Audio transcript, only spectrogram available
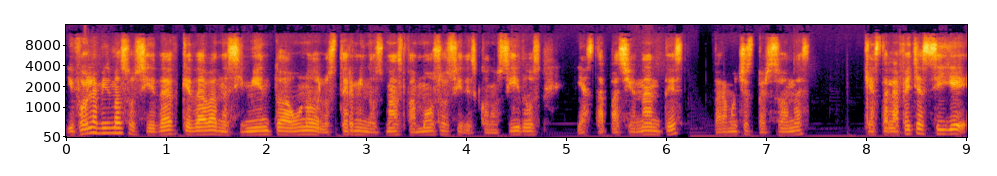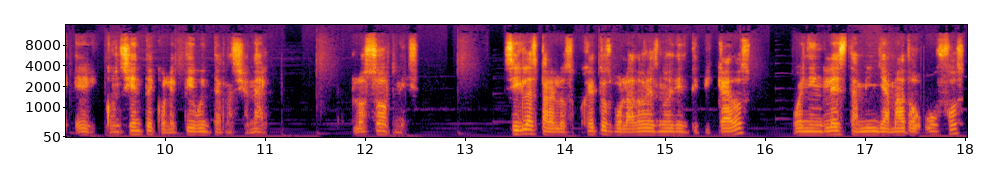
y fue la misma sociedad que daba nacimiento a uno de los términos más famosos y desconocidos y hasta apasionantes para muchas personas que hasta la fecha sigue el consciente colectivo internacional, los ovnis, siglas para los objetos voladores no identificados, o en inglés también llamado UFOs,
